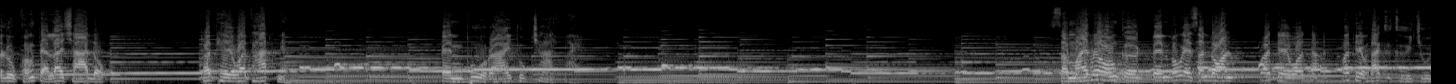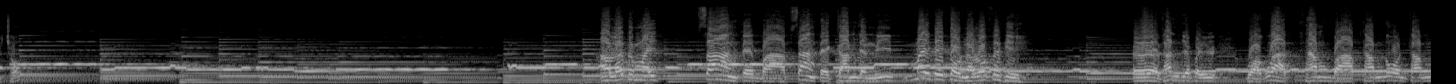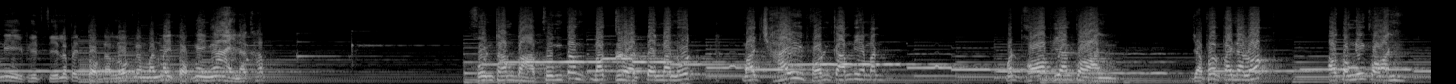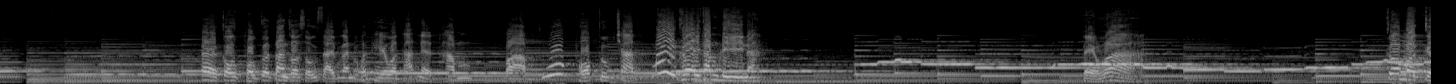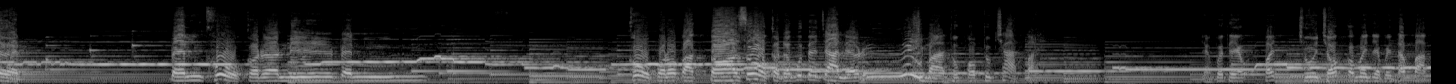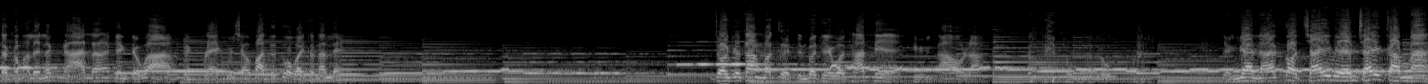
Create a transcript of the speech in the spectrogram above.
สรุปของแต่ละชาดก พระเทวทัตเนี่ย เป็นผู้ร้ายทุกชาติไป สมัยพระองค์เกิดเป็นพระเวสสันดรพระเทวทัตพระเทวทัตก็คือชูชก เอาแล้วทำไมสร้างแต่บาปสร้างแต่กรรมอย่างนี้ไม่ไปตกนรกสักที เออท่านจะไปบอกว่าทำบาปทำโน่นทำนี่ ผิดศีลแล้วไปตกนรกแล้วมันไม่ตกง่าย ๆนะครับคุณทำบาปคุณต้องมาเกิดเป็นมนุษย์ มาใช้ผลกรรมที่มัน มันพอเพียงก่อน อย่าเพิ่งไปนรก เอาตรงนี้ก่อนเออก็ผมก็ตั้งข้อสงสัยเหมือนกันว่าพระเทวทัตเนี่ยทำบาปทุกภพทุกชาติ ไม่เคยทำดีนะ แต่ว่า ก็มาเกิด เป็นคู่กรณีเป็นคู่ปรปักต่อสู้กับพระพุทธเจ้าเนี่ยเรื่อยมาทุกภพทุกชาติไป อย่างพระเทวพระชูชกก็ไม่ได้ไปทำบาปทำกรรมอะไรนักหนาแล้วนะเพียงแต่ว่าแปลกๆกว่าชาวบ้านทั่วๆไปเท่านั้นแหละจนกระทั่งมาเกิดเป็นพระเทวทัตเนี่ยถึงเอาละก็ไปตกนรกไปอย่างเงี้นะก็ใช้เวรใช้กรรมมา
